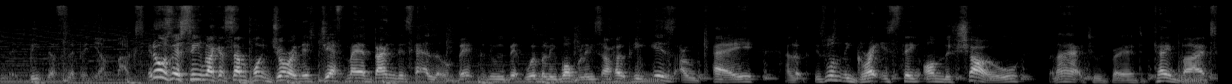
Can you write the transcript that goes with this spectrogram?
they beat the flipping Young Bucks. It also seemed like at some point during this, Jeff may have banged his head a little bit because he was a bit wibbly wobbly, so I hope he is okay. And look, this wasn't the greatest thing on the show, but I actually was very entertained by it.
